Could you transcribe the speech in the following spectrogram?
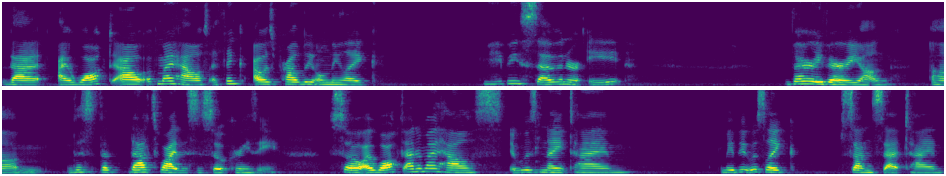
that I walked out of my house. I think I was probably only like maybe 7 or 8. Very very young. Um, this that that's why this is so crazy. So I walked out of my house. It was nighttime. Maybe it was like sunset time.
